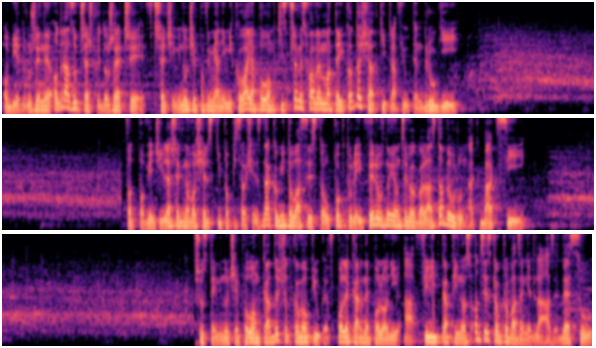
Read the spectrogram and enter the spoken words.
Obie drużyny od razu przeszły do rzeczy. W trzeciej minucie po wymianie Mikołaja Połomki z Przemysławem Matejko do siatki trafił ten drugi. W odpowiedzi Leszek Nowosielski popisał się znakomitą asystą, po której wyrównującego gola zdobył Runak Baxi. W szóstej minucie Połomka dośrodkował piłkę w pole karne Polonii, a Filip Kapinos odzyskał prowadzenie dla AZS-u.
